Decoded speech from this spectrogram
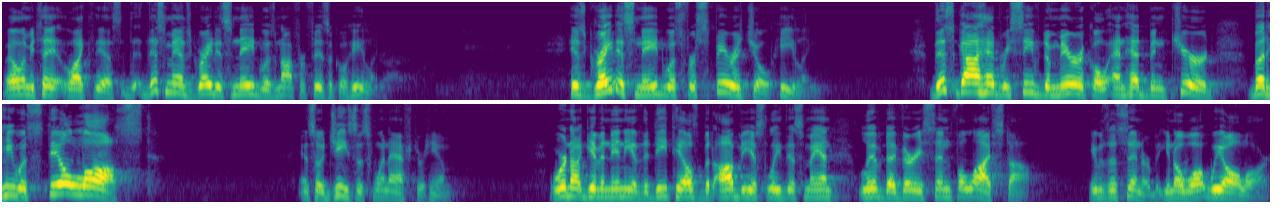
Well, let me tell you like this this man's greatest need was not for physical healing, his greatest need was for spiritual healing. This guy had received a miracle and had been cured, but he was still lost. And so Jesus went after him. We're not given any of the details, but obviously this man lived a very sinful lifestyle. He was a sinner, but you know what? We all are.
